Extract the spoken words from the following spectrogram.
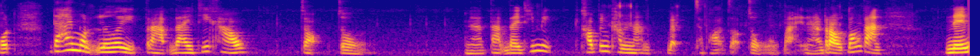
พจน์ได้หมดเลยตราบใดที่เขาเจาะจงนะตราบใดที่มีเขาเป็นคำนามแบบเฉพาะเจาะจงลงไปนะเราต้องการเน้น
